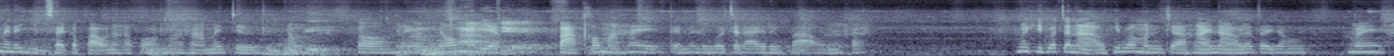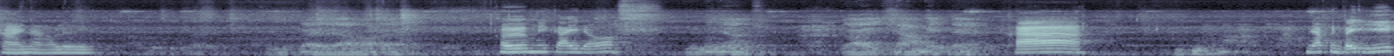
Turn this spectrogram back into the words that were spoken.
ไม่ได้หยิบใส่กระเป๋านะคะ เพราะมาหาไม่เจอเนาะก็ให้น้องนาเดียฝากเข้ามาให้ แต่ไม่รู้ว่าจะได้หรือเปล่านะคะ ไม่คิดว่าจะหนาวคิดว่ามันจะหายหนาวแล้วแต่ยังไม่หายหนาวเลยเออ มีไกลเด้อค่ะ ยับขึ้นไปอีก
